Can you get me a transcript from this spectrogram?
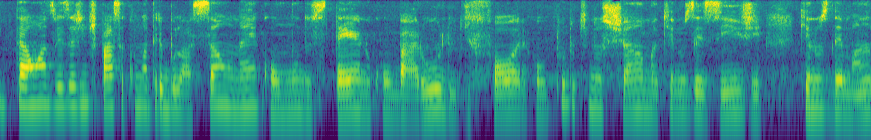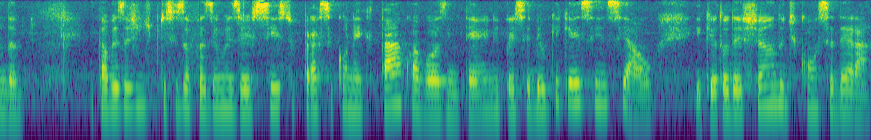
Então, às vezes a gente passa com uma tribulação, né, com o mundo externo, com o barulho de fora, com tudo que nos chama, que nos exige, que nos demanda. E talvez a gente precisa fazer um exercício para se conectar com a voz interna e perceber o que é essencial e que eu estou deixando de considerar.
